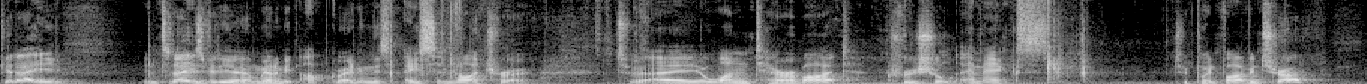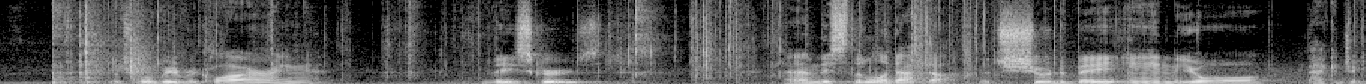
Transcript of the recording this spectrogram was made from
G'day! In today's video I'm going to be upgrading this Acer Nitro to a 1TB Crucial MX 2.5 inch drive which will be requiring these screws and this little adapter that should be in your packaging.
